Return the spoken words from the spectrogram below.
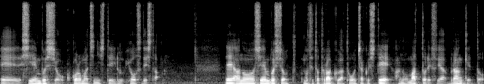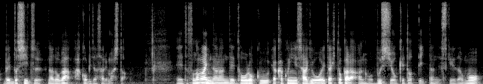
えー、支援物資を心待ちにしている様子でした。であの支援物資を載せたトラックが到着してあのマットレスやブランケットベッドシーツなどが運び出されました。えーと、その前に並んで登録や確認作業を終えた人からあの物資を受け取っていったんですけれども、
